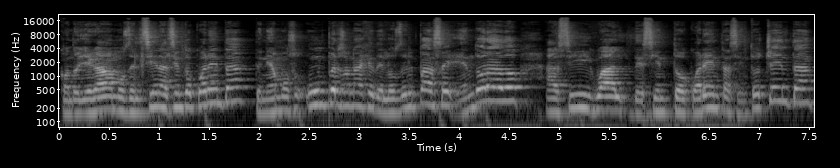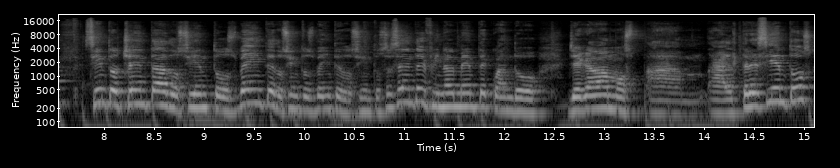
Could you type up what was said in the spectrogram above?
cuando llegábamos del 100 al 140, teníamos un personaje de los del pase en dorado, así igual de 140 a 180, 180, 220, 220, 260 y finalmente cuando llegábamos al 300,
